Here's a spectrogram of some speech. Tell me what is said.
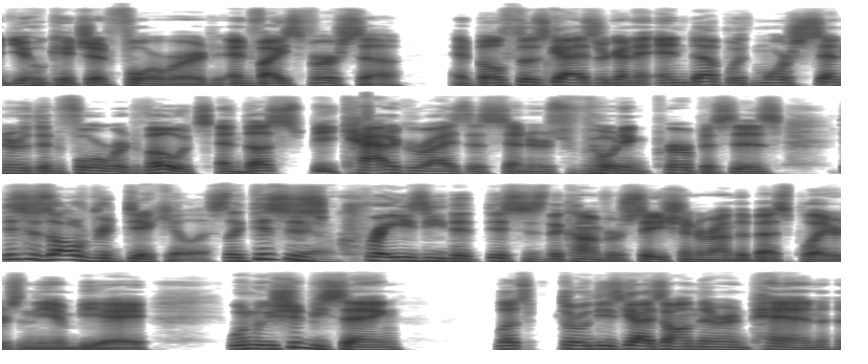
and Jokic at forward and vice versa. And both those guys are going to end up with more center than forward votes and thus be categorized as centers for voting purposes. This is all ridiculous. Like, this is Yeah. crazy that this is the conversation around the best players in the NBA when we should be saying, let's throw these guys on there and pen.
